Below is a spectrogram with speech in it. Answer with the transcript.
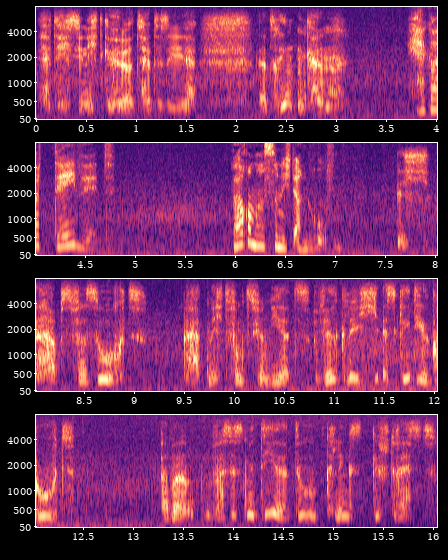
Hätte ich sie nicht gehört, hätte sie ertrinken können. Herrgott, David. Warum hast du nicht angerufen? Ich hab's versucht. Hat nicht funktioniert. Wirklich, es geht ihr gut. Aber was ist mit dir? Du klingst gestresst.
